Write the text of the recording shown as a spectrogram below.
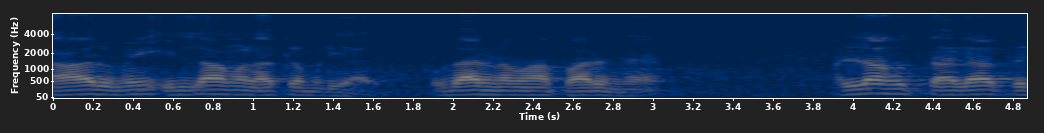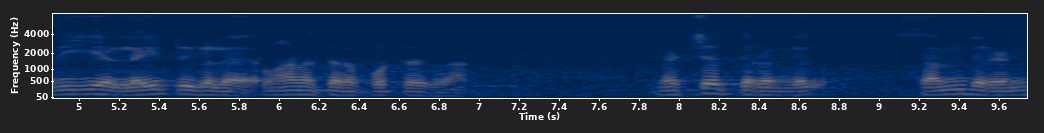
யாருமே இல்லாமல் ஆக்க முடியாது. உதாரணமாக பாருங்கள் அல்லாஹுத்தாலா பெரிய லைட்டுகளை வானத்தில் போட்டிருக்கிறான். நட்சத்திரங்கள் சந்திரன்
